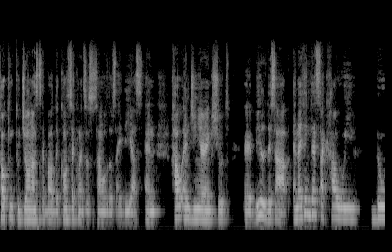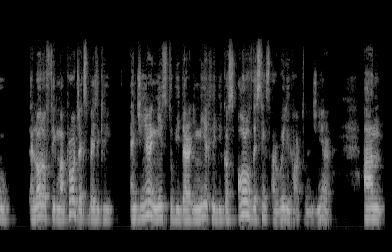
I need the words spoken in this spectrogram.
talking to Jonas about the consequences of some of those ideas and how engineering should uh, build this up. And I think that's like how we do a lot of Figma projects. Basically, engineering needs to be there immediately because all of these things are really hard to engineer. Um,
